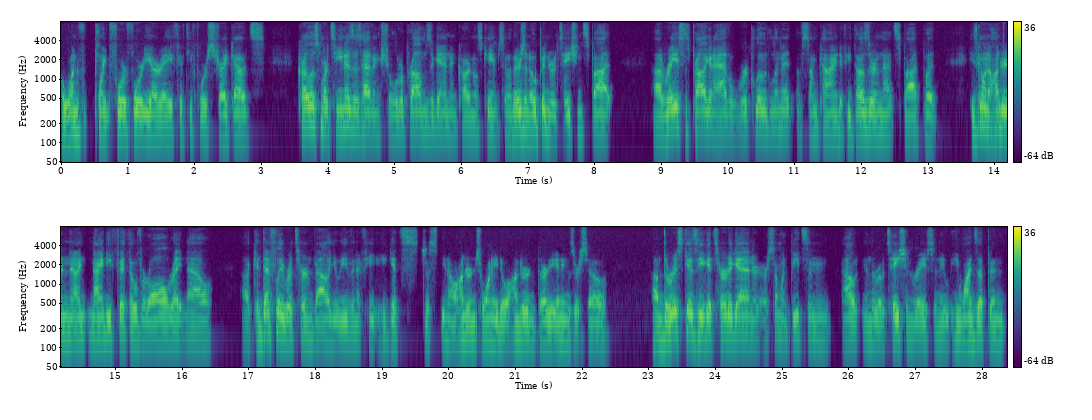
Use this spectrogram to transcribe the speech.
a 1.44 ERA, 54 strikeouts. Carlos Martinez is having shoulder problems again in Cardinals camp, so there's an open rotation spot. Uh, Reyes is probably going to have a workload limit of some kind if he does earn that spot, but He's going 195th overall right now. Uh, can definitely return value even if he, he gets just you know 120 to 130 innings or so. Um, the risk is he gets hurt again or, or, someone beats him out in the rotation race and he, he winds up in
